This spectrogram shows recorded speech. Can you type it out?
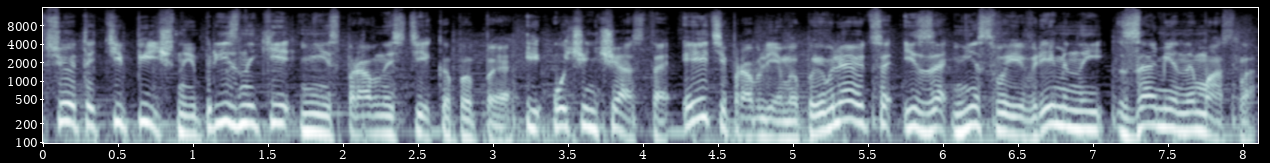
Все это типичные признаки неисправности КПП. И очень часто эти проблемы появляются из-за несвоевременной замены масла.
